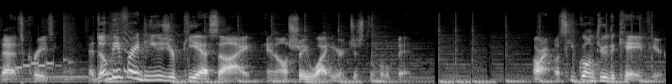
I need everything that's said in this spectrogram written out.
that's crazy. Now don't be afraid to use your PSI, and I'll show you why here in just a little bit. All right, let's keep going through the cave here.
